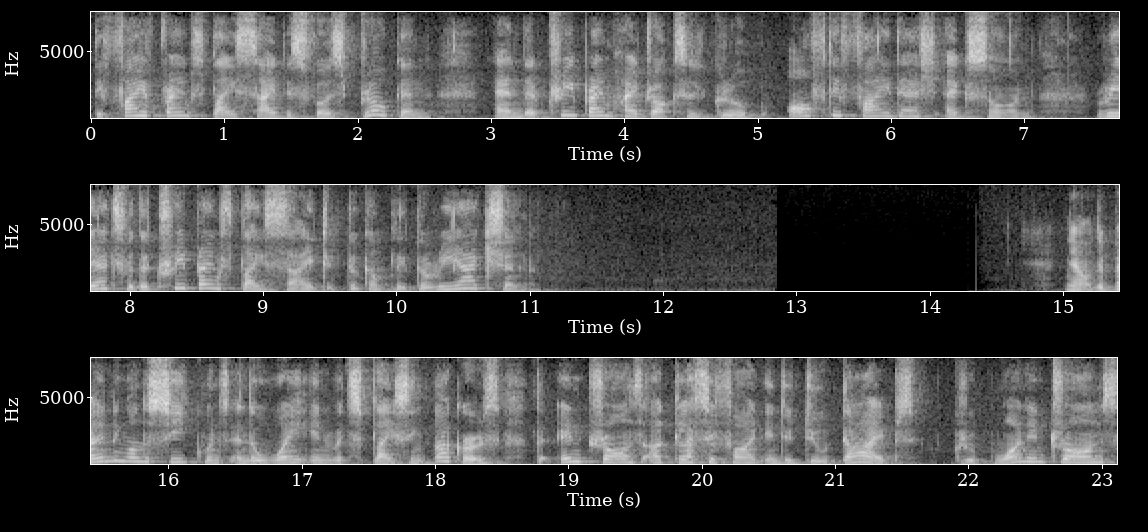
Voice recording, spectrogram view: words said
the 5' splice site is first broken and the 3' hydroxyl group of the 5' exon reacts with the 3' splice site to complete the reaction. Now, depending on the sequence and the way in which splicing occurs, the introns are classified into two types, group 1 introns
